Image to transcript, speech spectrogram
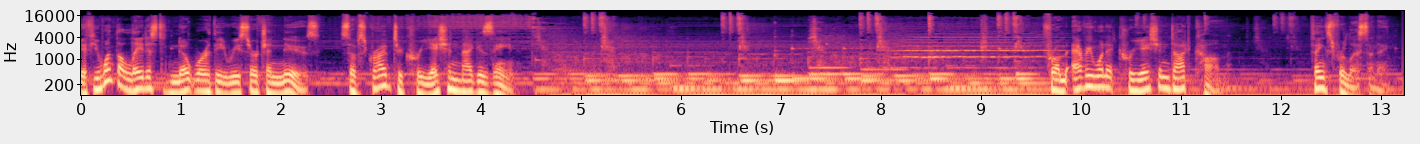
If you want the latest noteworthy research and news, subscribe to Creation Magazine. From everyone at creation.com, thanks for listening.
